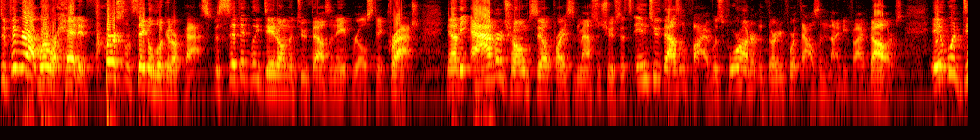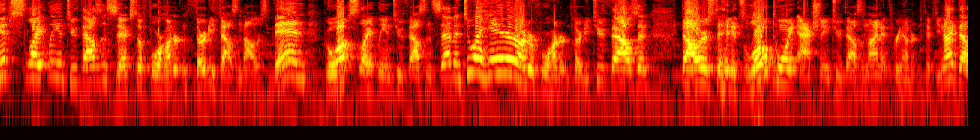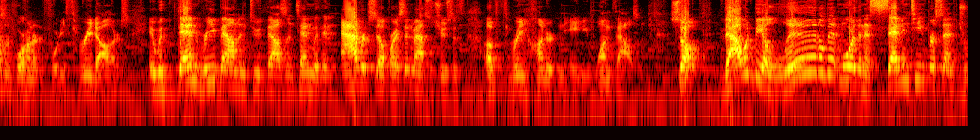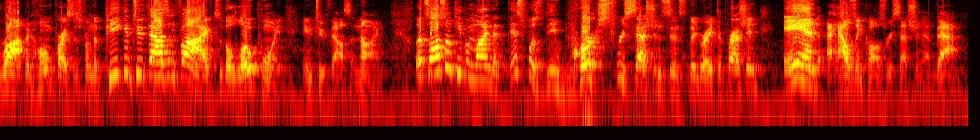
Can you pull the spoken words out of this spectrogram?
To figure out where we're headed, first let's take a look at our past, specifically data on the 2008 real estate crash. Now the average home sale price in Massachusetts in 2005 was $434,095. It would dip slightly in 2006 to $430,000, then go up slightly in 2007 to a hair under $432,000 to hit its low point actually in 2009 at $359,443. It would then rebound in 2010 with an average sale price in Massachusetts of $381,000. So that would be a little bit more than a 17% drop in home prices from the peak in 2005 to the low point in 2009. Let's also keep in mind that this was the worst recession since the Great Depression and a housing caused recession at that.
